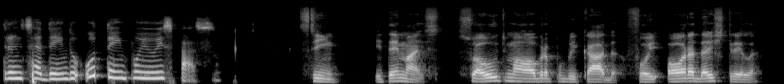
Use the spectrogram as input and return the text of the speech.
transcendendo o tempo e o espaço. Sim, e tem mais. Sua última obra publicada foi Hora da Estrela,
